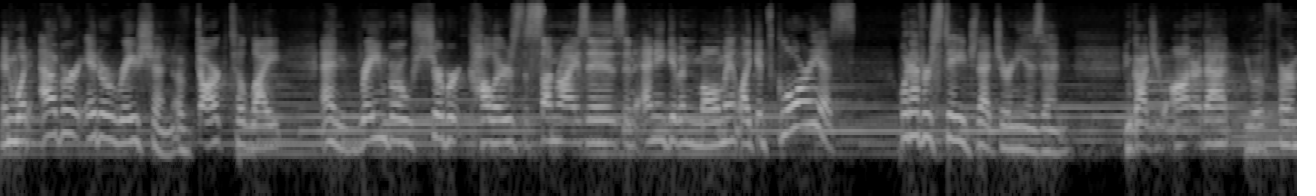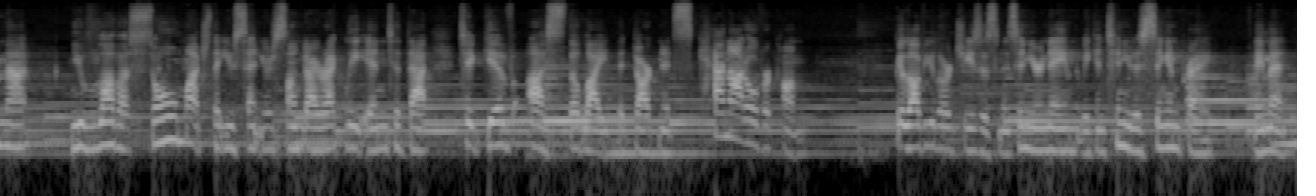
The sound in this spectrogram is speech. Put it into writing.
in whatever iteration of dark to light and rainbow sherbet colors the sunrise is in any given moment. Like it's glorious, whatever stage that journey is in. And God, you honor that, you affirm that. You love us so much that you sent your son directly into that to give us the light that darkness cannot overcome. We love you, Lord Jesus, and it's in your name that we continue to sing and pray. Amen.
